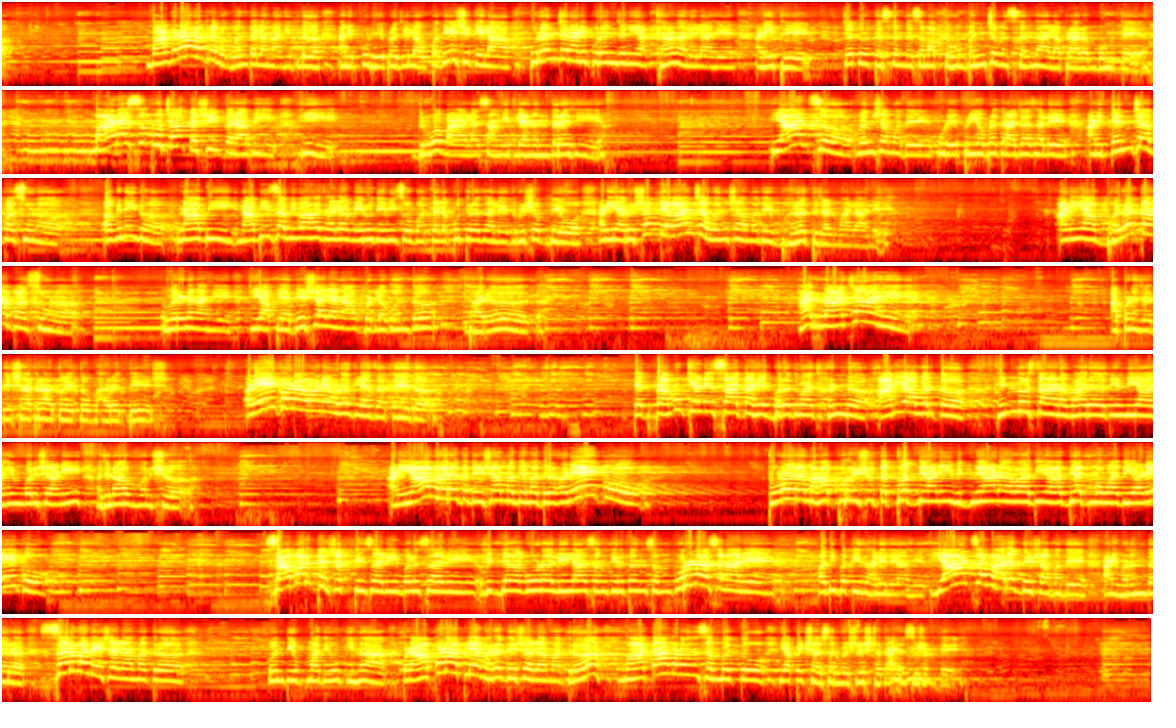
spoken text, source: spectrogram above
मागणा मात्र भगवंताला मागितलं आणि पुढे प्रजेला उपदेश केला. पुरंजन आणि पुरंजनी आख्यान आलेलं आहे आणि इथे चतुर्थ स्कंद समाप्त होऊन पंचम स्कंदाला प्रारंभ होते माणस पूजा कशी करावी? ही ध्रुव बाळाला सांगितल्यानंतरही याच वंशामध्ये पुढे प्रियव्रत राजा झाले आणि त्यांच्यापासून अग्निघ नाभी नाभीचा विवाह झाला मेरुदेवी सोबत त्याला पुत्र झाले ऋषभदेव आणि या ऋषभदेवांच्या वंशामध्ये भरत जन्माला आले. आणि या भरतापासून वर्णन आहे की आपल्या देशाला नाव पडलं कोणतं? भारत. हा राजा आहे. आपण ज्या देशात राहतोय तो भारत देश. अनेक नावाने ओळखल्या जात आहेत त्यात प्रामुख्याने सात आहेत भरद्वाज खंड आर्यावर्त हिंदुस्थान भारत इंडिया हिमवर्ष आणि अजनाब वर्ष. आणि या भारत देशामध्ये मात्र अनेक थोर महापुरुष तत्वज्ञानी विज्ञानवादी अध्यात्मवादी अनेक सामर्थ्य शक्तिशाली बलशाली विद्या गुण लीला संकीर्तन संपूर्ण असणारे अधिपती झालेले आहेत. याच भारत देशामध्ये आणि म्हणून तर सर्व देशाला मात्र कोणती उपमा देऊ की ना पण आपण आपल्या भारत देशाला मात्र माता म्हणून संबोधतो. यापेक्षा सर्वश्रेष्ठ काय असू शकते?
